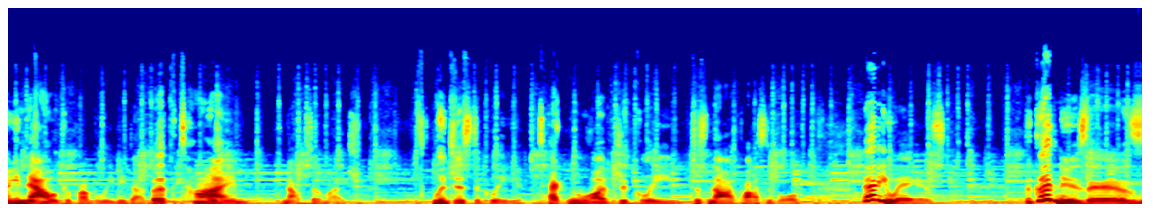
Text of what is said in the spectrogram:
I mean, now it could probably be done, but at the time, not so much logistically, technologically, just not possible. Anyways, the good news is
